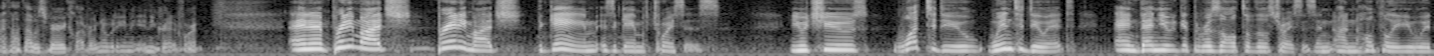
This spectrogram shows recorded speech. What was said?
I thought that was very clever. Nobody gave me any credit for it. And uh, pretty much, pretty much, the game is a game of choices. You would choose what to do, when to do it, and then you would get the result of those choices and, and hopefully you would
